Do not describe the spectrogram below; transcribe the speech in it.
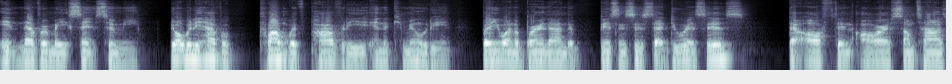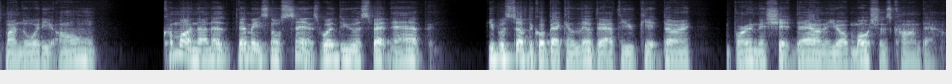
It never made sense to me. You already have a problem with poverty in the community, but you want to burn down the businesses that do exist? that often are sometimes minority owned. Come on now, that, that makes no sense. What do you expect to happen? People still have to go back and live there after you get done burning the shit down and your emotions calm down.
